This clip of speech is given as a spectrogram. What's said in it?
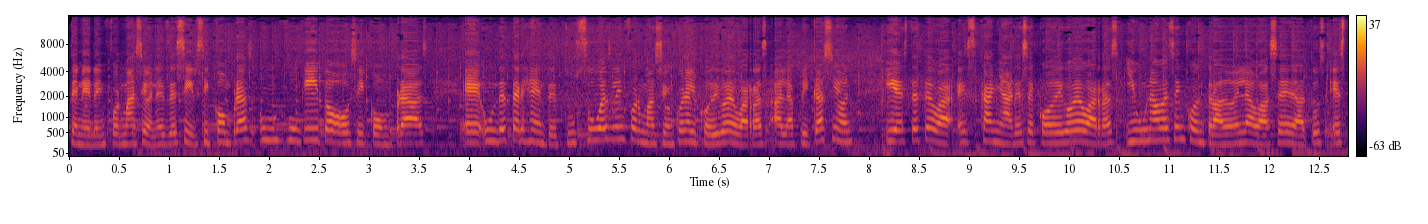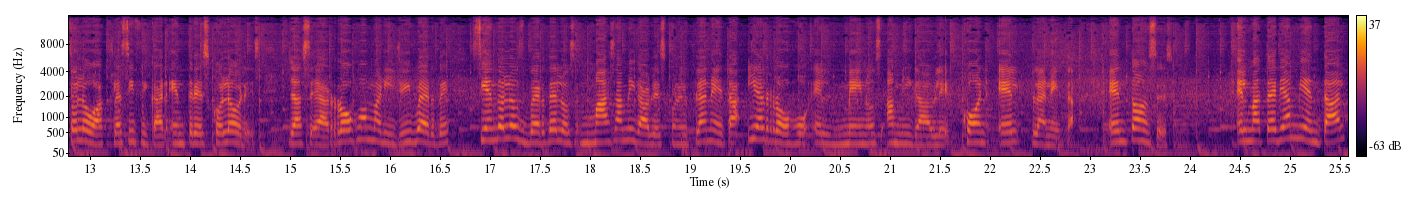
tener información, es decir, si compras un juguito o si compras eh, un detergente, tú subes la información con el código de barras a la aplicación y este te va a escanear ese código de barras y una vez encontrado en la base de datos, esto lo va a clasificar en tres colores, ya sea rojo, amarillo y verde, siendo los verdes los más amigables con el planeta y el rojo el menos amigable con el planeta. Entonces, en materia ambiental,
